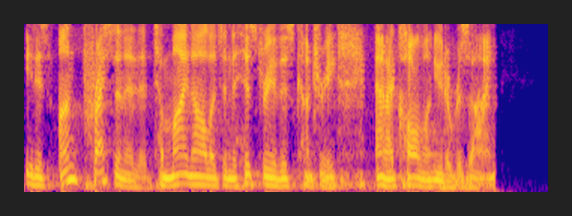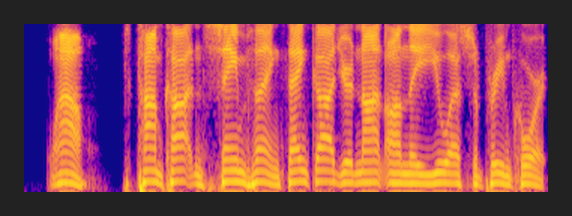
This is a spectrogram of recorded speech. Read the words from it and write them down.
It is unprecedented to my knowledge in the history of this country, and I call on you to resign. Wow. Tom Cotton, same thing. Thank God you're not on the U.S. Supreme Court.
